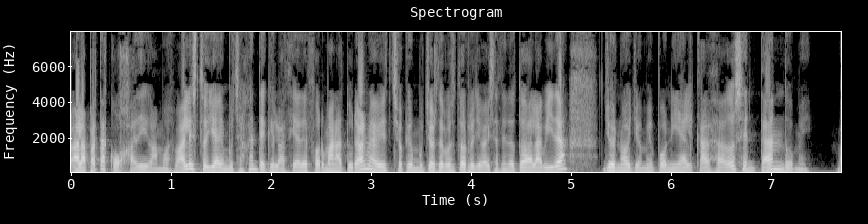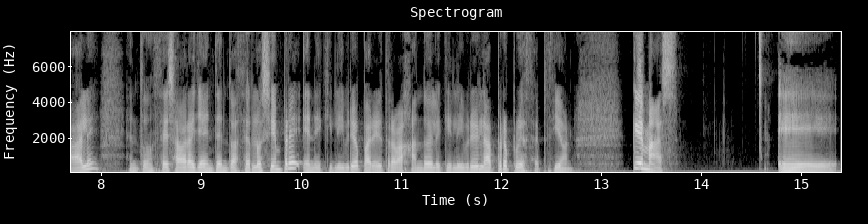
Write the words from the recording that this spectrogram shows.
a la pata coja, digamos, ¿vale? Esto ya hay mucha gente que lo hacía de forma natural, me habéis dicho que muchos de vosotros lo lleváis haciendo toda la vida, yo no, yo me ponía el calzado sentándome, ¿vale? Entonces ahora ya intento hacerlo siempre en equilibrio para ir trabajando el equilibrio y la propiocepción. ¿Qué más? Eh,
